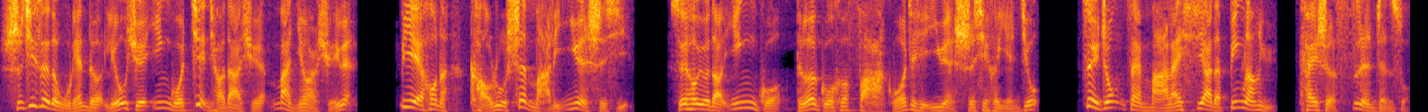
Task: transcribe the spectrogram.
十七岁的伍连德留学英国剑桥大学曼纽尔学院，毕业后呢，考入圣玛丽医院实习。随后又到英国、德国和法国这些医院实习和研究，最终在马来西亚的槟榔屿开设私人诊所。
